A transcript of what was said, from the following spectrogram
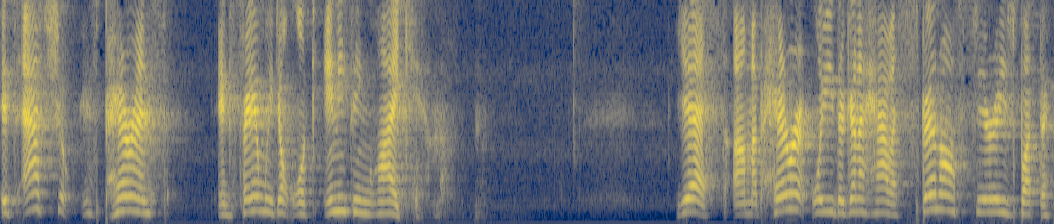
It's actually his parents and family don't look anything like him. Yes, um, apparently they're gonna have a spin-off series, but the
